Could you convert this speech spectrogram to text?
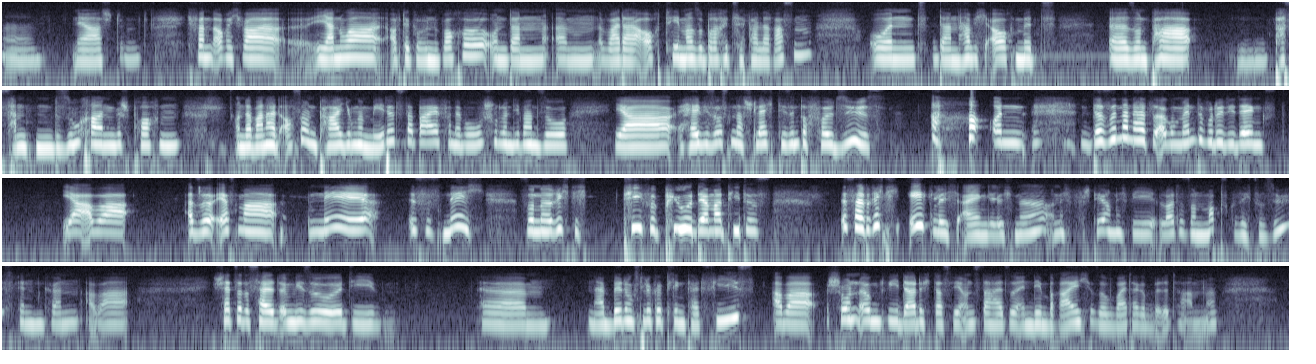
Äh, ja, stimmt. Ich fand auch, ich war Januar auf der Grünen Woche und dann ähm, war da auch Thema so brachycephale Rassen und dann habe ich auch mit äh, so ein paar Passanten, Besuchern gesprochen. Und da waren halt auch so ein paar junge Mädels dabei von der Berufsschule und die waren so, ja, hey, wieso ist denn das schlecht? Die sind doch voll süß. und das sind dann halt so Argumente, wo du dir denkst, ja, aber, also erstmal, nee, ist es nicht. So eine richtig tiefe Pure Dermatitis ist halt richtig eklig eigentlich, ne? Und ich verstehe auch nicht, wie Leute so ein Mopsgesicht so süß finden können, aber schätze, dass halt irgendwie so die ähm, na, Bildungslücke klingt halt fies, aber schon irgendwie dadurch, dass wir uns da halt so in dem Bereich so weitergebildet haben. Ne?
